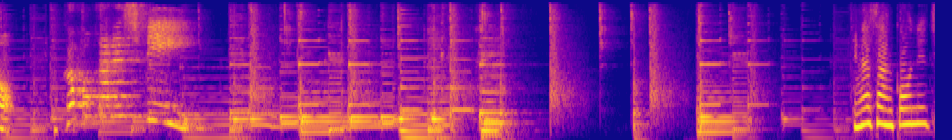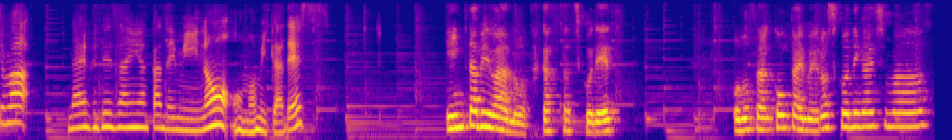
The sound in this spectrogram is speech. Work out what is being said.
のぽかぽかレシピ皆さんこんにちは。ライフデザインアカデミーの小野美香です。インタビュアーの高須幸子です。小野さん、今回もよろしくお願いします。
